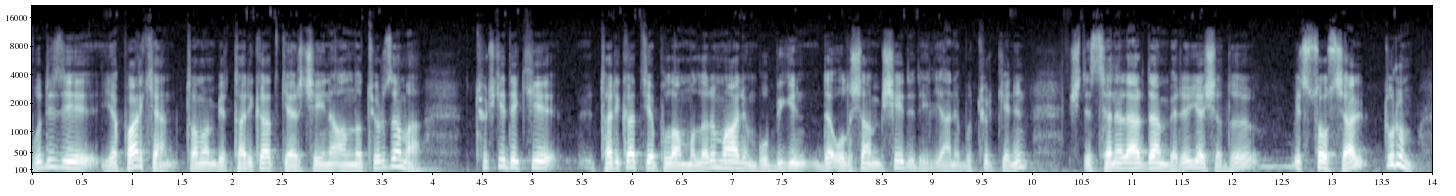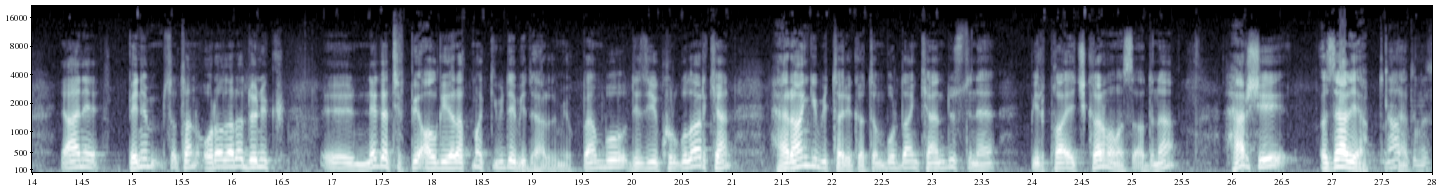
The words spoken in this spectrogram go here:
bu diziyi yaparken tamam bir tarikat gerçeğini anlatıyoruz ama Türkiye'deki tarikat yapılanmaları malum bu bir günde oluşan bir şey de değil. Yani bu Türkiye'nin işte senelerden beri yaşadığı bir sosyal durum. Yani benim zaten oralara dönük e, negatif bir algı yaratmak gibi de bir derdim yok. Ben bu diziyi kurgularken herhangi bir tarikatın buradan kendi üstüne bir paye çıkarmaması adına her şeyi özel yaptım. Ne Yani yaptınız?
